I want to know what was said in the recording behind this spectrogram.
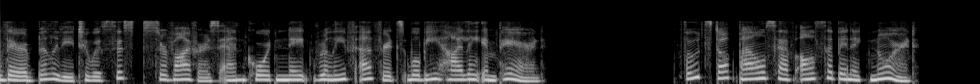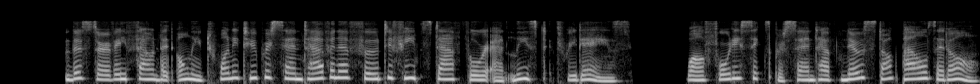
their ability to assist survivors and coordinate relief efforts will be highly impaired. Food stockpiles have also been ignored. The survey found that only 22% have enough food to feed staff for at least three days, while 46% have no stockpiles at all.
